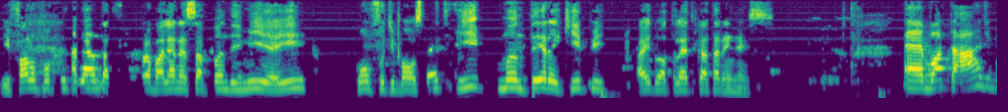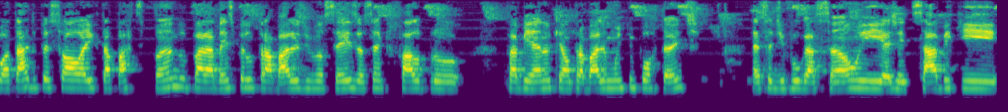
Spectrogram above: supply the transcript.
E fala um pouquinho como está trabalhar nessa pandemia aí com o Futebol 7 e manter a equipe aí do Atlético Catarinense. É, boa tarde, boa tarde pessoal aí que está participando. Parabéns pelo trabalho de vocês. Eu sempre falo pro Fabiano que é um trabalho muito importante essa divulgação e a gente sabe que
